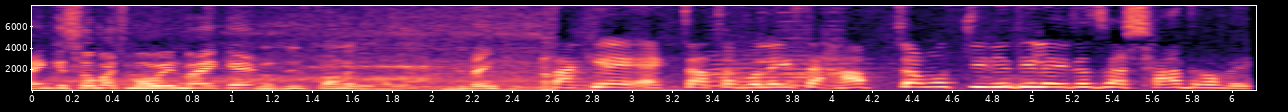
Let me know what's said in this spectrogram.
থ্যাংক ইউ সো মাচ মমিন ভাইকে। অনেক ভালো। থ্যাংক ইউ তাকে এক চাচা বলে গেছে হাফ চামচ চিনি দিলে এটা যা স্বাদ হবে।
